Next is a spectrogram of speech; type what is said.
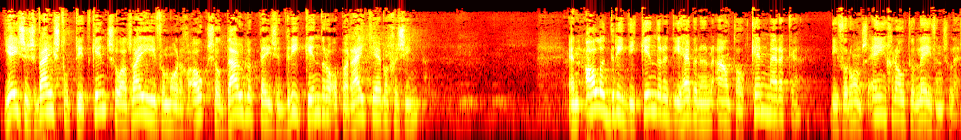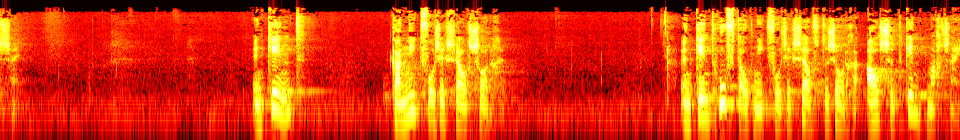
Jezus wijst op dit kind, zoals wij hier vanmorgen ook zo duidelijk deze drie kinderen op een rijtje hebben gezien. En alle drie die kinderen die hebben een aantal kenmerken die voor ons één grote levensles zijn. Een kind kan niet voor zichzelf zorgen. Een kind hoeft ook niet voor zichzelf te zorgen als het kind mag zijn.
